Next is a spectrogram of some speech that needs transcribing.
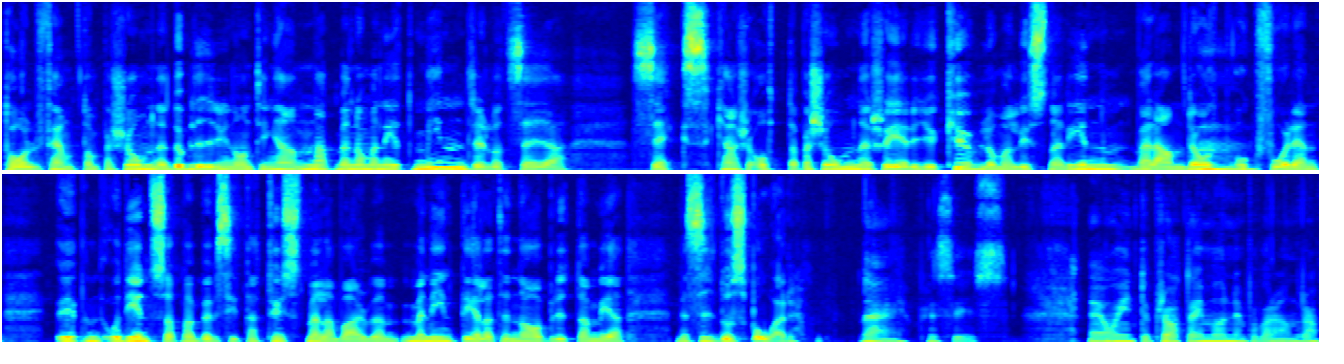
12-15 personer, då blir det ju någonting annat. Men om man är ett mindre, låt säga sex, kanske åtta personer, så är det ju kul om man lyssnar in varandra och, och får en och det är inte så att man behöver sitta tyst mellan varven, men inte hela tiden avbryta med, med sidospår. Nej, precis. Nej, Och inte prata i munnen på varandra.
